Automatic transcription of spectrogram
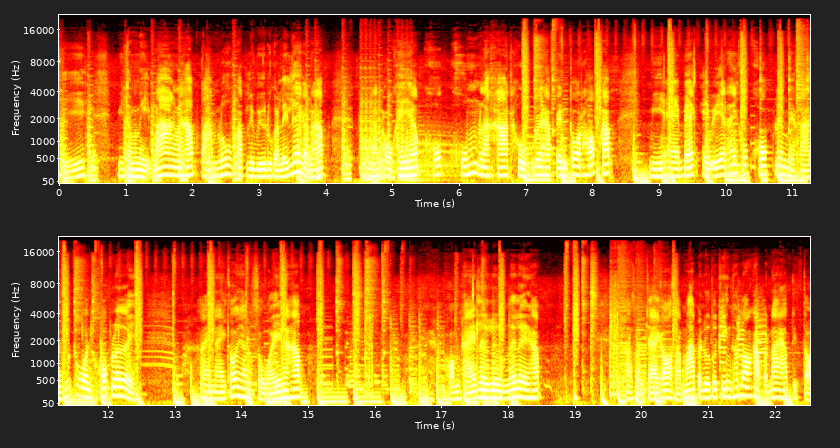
สีมีตำหนิบ้างนะครับ ตามรูปครับรีวิวดูกันเรื่อยๆก่อนนะครับ งั้นโอเคครับ ครบคุ้มราคาถูกด้วยครับ เป็นตัวท็อปครับ มี Airbag ABS ให้ครบๆเล่นแบบสารชุดโอนครบเลย ภายในก็ยังสวยนะครับ พร้อมใช้เลยลืมได้เลยครับ ถ้าสนใจก็สามารถไปดูตัวจริงทดลองขับกันได้ครับ ติดต่อ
